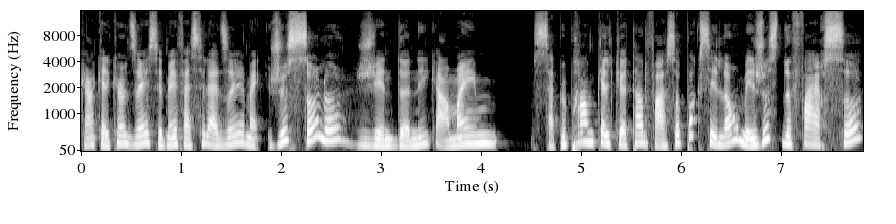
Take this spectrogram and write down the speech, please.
quand quelqu'un disait, c'est bien facile à dire, mais juste ça, là, je viens de donner quand même, ça peut prendre quelques temps de faire ça. Pas que c'est long, mais juste de faire ça,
